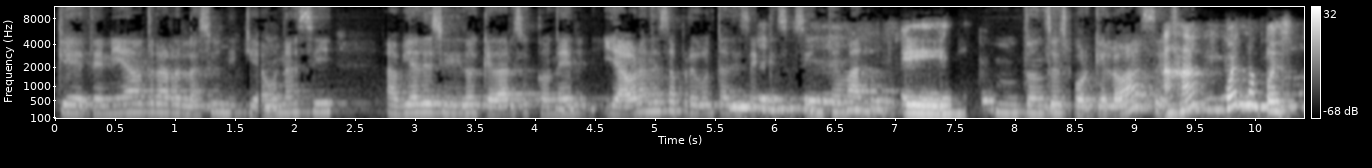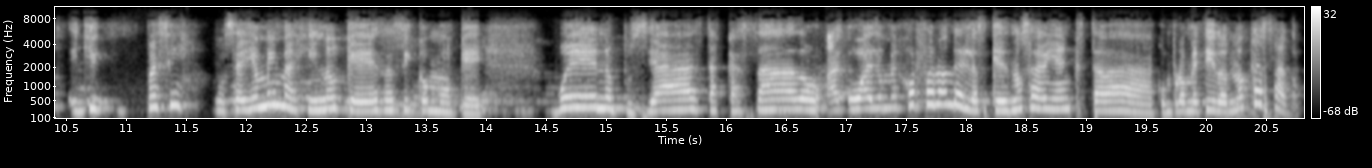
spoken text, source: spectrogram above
que tenía otra relación y que aún así había decidido quedarse con él y ahora en esta pregunta dice que se siente mal. Eh, Entonces, ¿por qué lo hace? Ajá, bueno, pues, pues sí, o sea, yo me imagino que es así como que, bueno, pues ya está casado, o a lo mejor fueron de los que no sabían que estaba comprometido, no casado,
